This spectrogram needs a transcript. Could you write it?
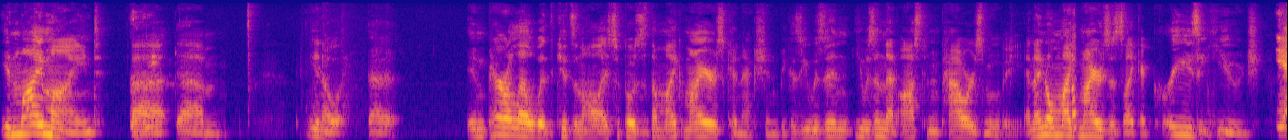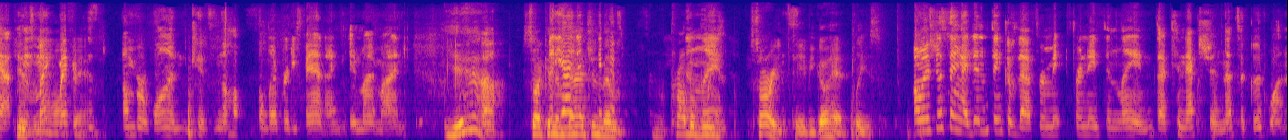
in my mind, uh, um, you know, uh, in parallel with Kids in the Hall, I suppose is the Mike Myers connection because he was in he was in that Austin Powers movie, and I know Mike Myers is like a crazy huge yeah. Kids Mike Myers fan. is number one Kids in the Hall celebrity fan in my mind. Yeah, uh, so I can imagine yeah, them probably. Sorry, Tavy, go ahead, please I was just saying I didn't think of that for for Nathan Lane. That connection. That's a good one.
